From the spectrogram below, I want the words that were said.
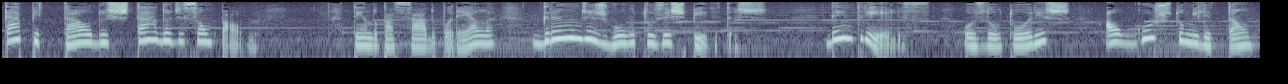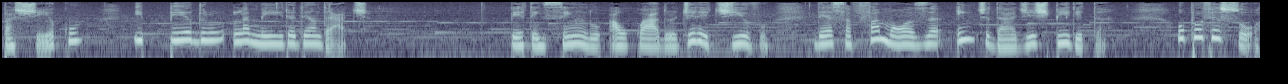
capital do estado de São Paulo, tendo passado por ela grandes vultos espíritas, dentre eles os doutores Augusto Militão Pacheco e Pedro Lameira de Andrade pertencendo ao quadro diretivo dessa famosa entidade espírita. O professor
